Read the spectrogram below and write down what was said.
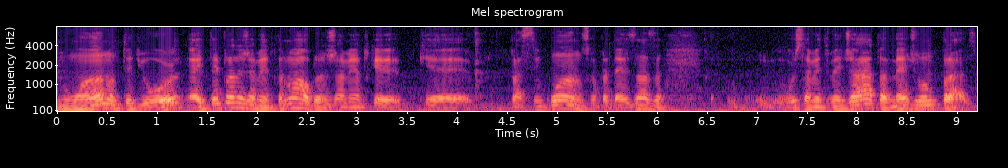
no ano anterior, aí tem planejamento anual, planejamento que é, que é para cinco anos, que é para dez anos, orçamento imediato, a médio e longo prazo.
